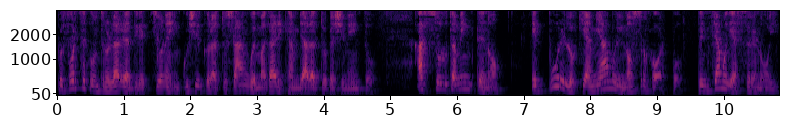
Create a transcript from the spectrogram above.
puoi forse controllare la direzione in cui circola il tuo sangue e magari cambiarla al tuo piacimento? Assolutamente no. Eppure lo chiamiamo il nostro corpo. Pensiamo di essere noi.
